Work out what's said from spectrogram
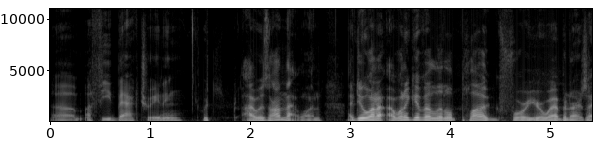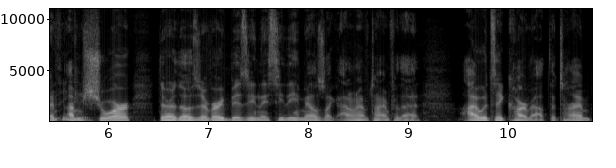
um, a feedback training? which I was on that one. I do want to. I want to give a little plug for your webinars. I'm, I'm you. sure there are those that are very busy and they see the emails like I don't have time for that. I would say carve out the time.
